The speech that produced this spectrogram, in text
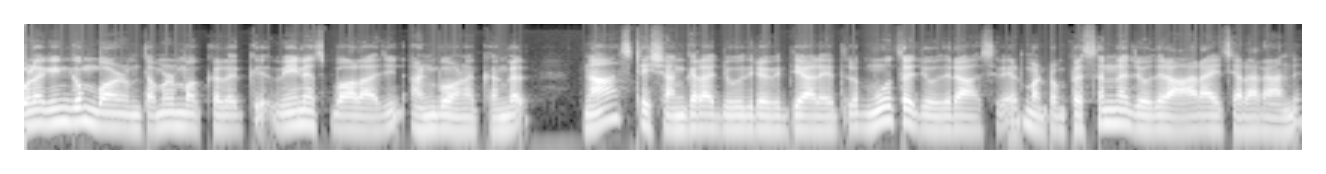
உலகெங்கும் வாழும் தமிழ் மக்களுக்கு வீனஸ் பாலாஜியின் அன்பு வணக்கங்கள். நான் ஸ்ரீ சங்கரா ஜோதிட வித்யாலயத்தில் மூத்த ஜோதிட ஆசிரியர் மற்றும் பிரசன்ன ஜோதிட ஆராய்ச்சியாளராக இருந்து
